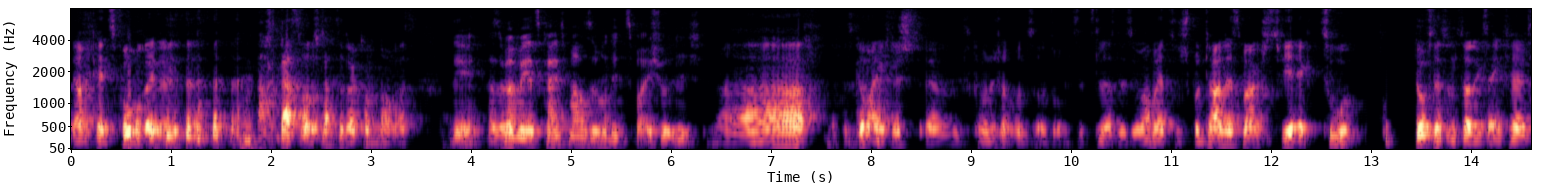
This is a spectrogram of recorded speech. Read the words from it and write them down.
wir haben keins vorbereitet. Ach, das war das. Ich dachte, da kommt noch was. nee, also wenn wir jetzt keins machen, sind wir den zwei schuldig. Ach, das können wir eigentlich nicht, ähm, das können wir nicht auf uns, auf uns sitzen lassen. Deswegen machen wir jetzt ein spontanes magisches Viereck zu. Doof, dass uns da nichts einfällt.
